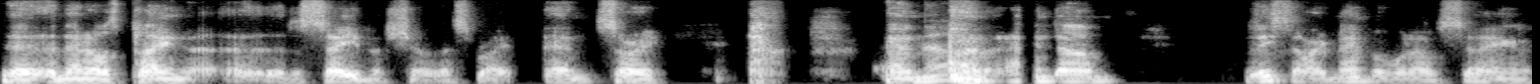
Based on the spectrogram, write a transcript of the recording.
and then I was playing at a Seva show. That's right. And sorry, and no. and um, at least I remember what I was saying.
